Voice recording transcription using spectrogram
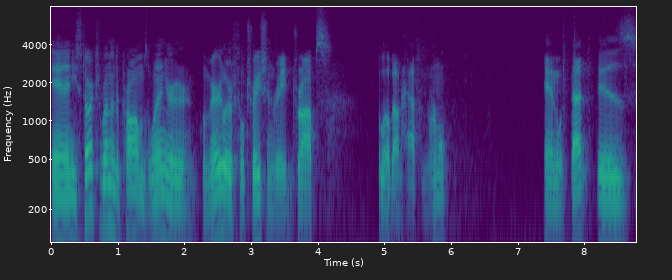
And you start to run into problems when your glomerular filtration rate drops below about half of normal. And that is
